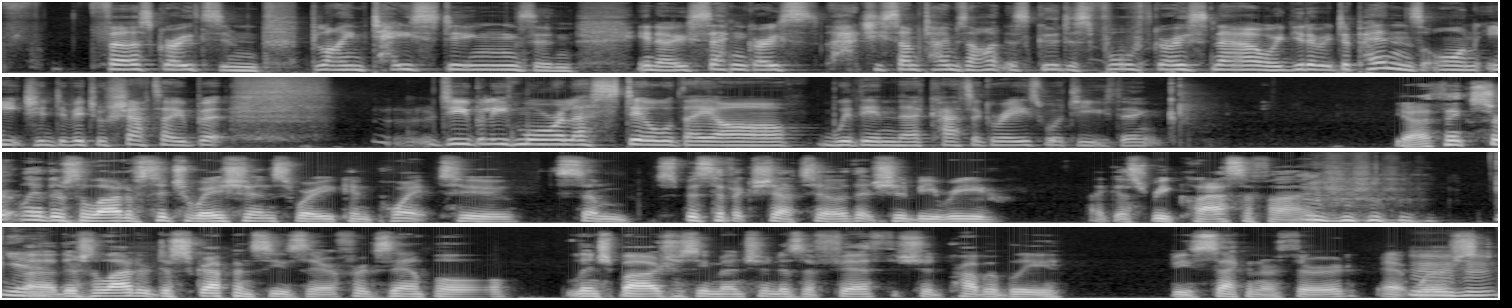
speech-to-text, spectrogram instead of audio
first growths and blind tastings and you know second growths actually sometimes aren't as good as fourth growths now. You know it depends on each individual chateau but do you believe more or less still they are within their categories? What do you think? Yeah i think certainly there's a lot of situations where you can point to some specific chateau that should be re i guess reclassified. Yeah. uh, there's a lot of discrepancies there. For example lynch Bages, as you mentioned is a fifth should probably be second or third at mm-hmm. worst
